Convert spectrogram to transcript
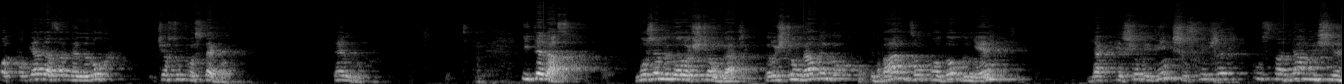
odpowiada za ten ruch ciosu prostego. Ten ruch. I teraz możemy go rozciągać. Rozciągamy go bardzo podobnie jak piersiowy większy, z tym, że ustawiamy się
